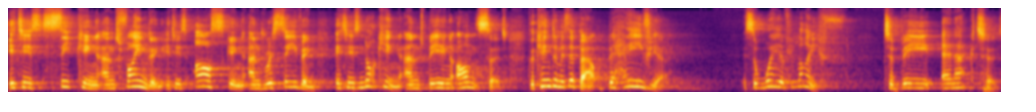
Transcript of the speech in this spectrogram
It is seeking and finding. It is asking and receiving. It is knocking and being answered. The kingdom is about behavior. It's a way of life to be enacted.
